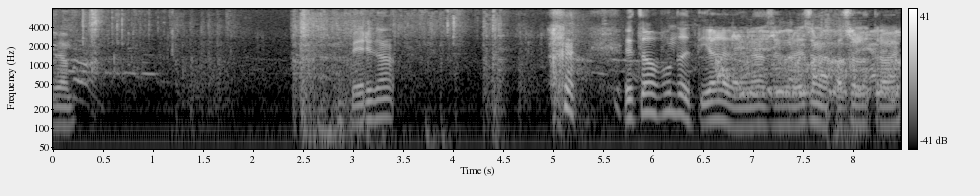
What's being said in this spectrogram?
Vean. Verga. Estaba a punto de tirar la granada, seguro. Eso me pasó la otra vez.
